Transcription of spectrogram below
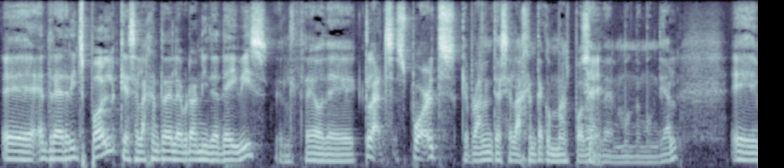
Eh, entre Rich Paul, que es el agente de LeBron y de Davis, el CEO de Clutch Sports, que probablemente es el agente con más poder Sí. del mundo mundial. Eh,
